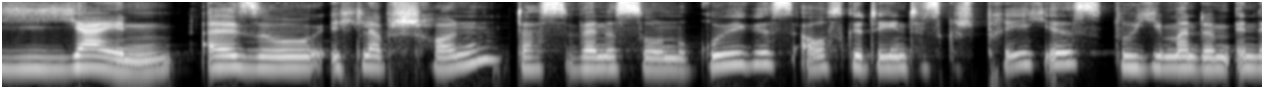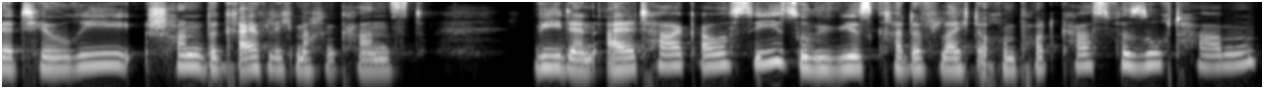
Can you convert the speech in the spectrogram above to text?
Jein. Also ich glaube schon, dass wenn es so ein ruhiges, ausgedehntes Gespräch ist, du jemandem in der Theorie schon begreiflich machen kannst, wie dein Alltag aussieht, so wie wir es gerade vielleicht auch im Podcast versucht haben.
